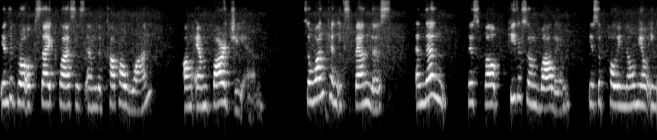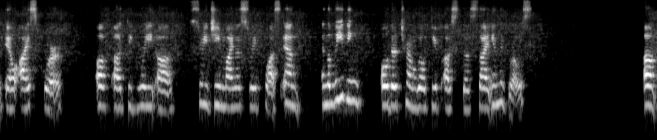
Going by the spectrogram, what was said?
integral of psi classes and the kappa one on m bar gm. So one can expand this and then this Petersson volume is a polynomial in Li square of a degree of 3g minus 3 plus n. And the leading order term will give us the psi integrals. Um,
